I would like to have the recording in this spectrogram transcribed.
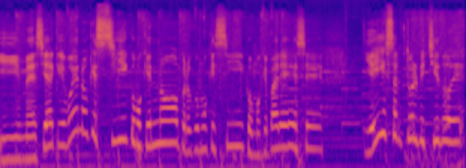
Y me decía que bueno, que sí, como que no, pero como que sí, como que parece. Y ahí saltó el bichito de,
